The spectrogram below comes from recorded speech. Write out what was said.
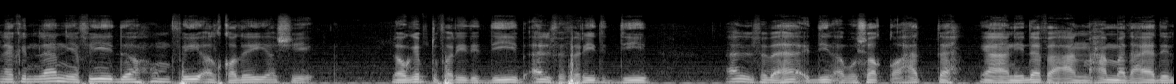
لكن لن يفيدهم في القضية شيء. لو جبت فريد الديب ألف فريد الديب ألف بهاء الدين أبو شقة حتى يعني دافع عن محمد عادل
